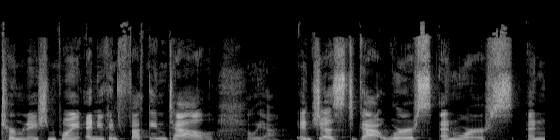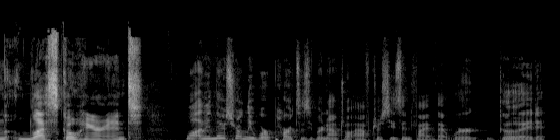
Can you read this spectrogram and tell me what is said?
termination point, and you can fucking tell oh, yeah. it just got worse and worse and less coherent. Well, I mean, there certainly were parts of Supernatural after season five that were good,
